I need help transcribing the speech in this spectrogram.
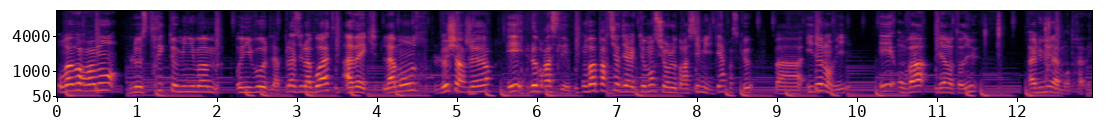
On va voir vraiment le strict minimum au niveau de la place de la boîte avec la montre, le chargeur et le bracelet. On va partir directement sur le bracelet militaire parce que bah il donne envie et on va bien entendu allumer la montre avec.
